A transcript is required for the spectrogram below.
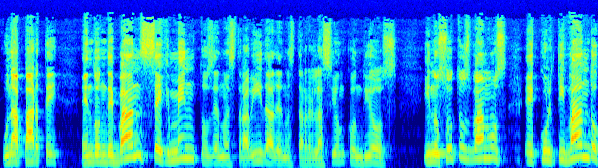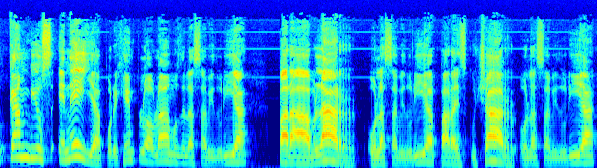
Una parte en donde van segmentos de nuestra vida, de nuestra relación con Dios, y nosotros vamos eh, cultivando cambios en ella. Por ejemplo, hablábamos de la sabiduría para hablar, o la sabiduría para escuchar, o la sabiduría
